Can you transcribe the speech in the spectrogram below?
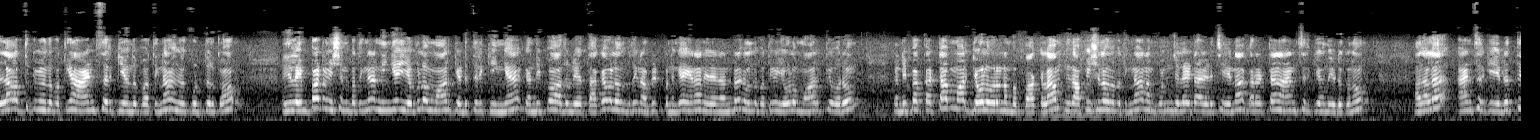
எல்லாத்துக்குமே வந்து பார்த்திங்கன்னா ஆன்சர் கீ வந்து பார்த்திங்கன்னா இங்கே கொடுத்துருக்கோம். இதில் இம்பார்ட்டன் விஷயம் பார்த்தீங்கன்னா நீங்கள் எவ்வளோ மார்க் எடுத்திருக்கீங்க கண்டிப்பாக அதனுடைய தகவலை வந்து பார்த்தீங்கன்னா அப்டேட் பண்ணுங்கள் ஏன்னா நிறைய நண்பர்கள் வந்து பார்த்தீங்கன்னா எவ்வளோ மார்க் வரும் கண்டிப்பாக கட் ஆஃப் மார்க் எவ்வளோ வரும் நம்ம பார்க்கலாம். இது அஃபிஷியலாக வந்து பார்த்தீங்கன்னா நம்ம கொஞ்சம் லேட் ஆகிடுச்சு ஏன்னா கரெக்டான ஆன்சர் வந்து எடுக்கணும். அதனால் ஆன்சருக்கு எடுத்து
